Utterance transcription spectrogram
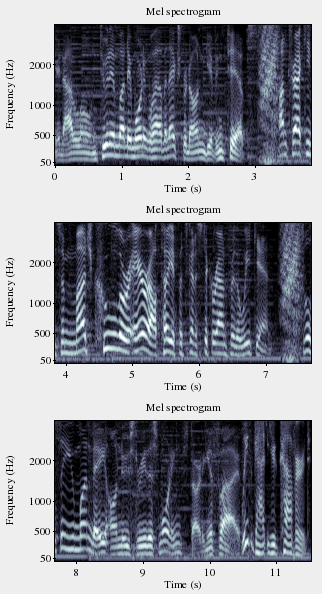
you're not alone. Tune in Monday morning. We'll have an expert on giving tips. I'm tracking some much cooler air. I'll tell you if it's going to stick around for the weekend. So we'll see you Monday on News 3 this morning, starting at 5. We've got you covered.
